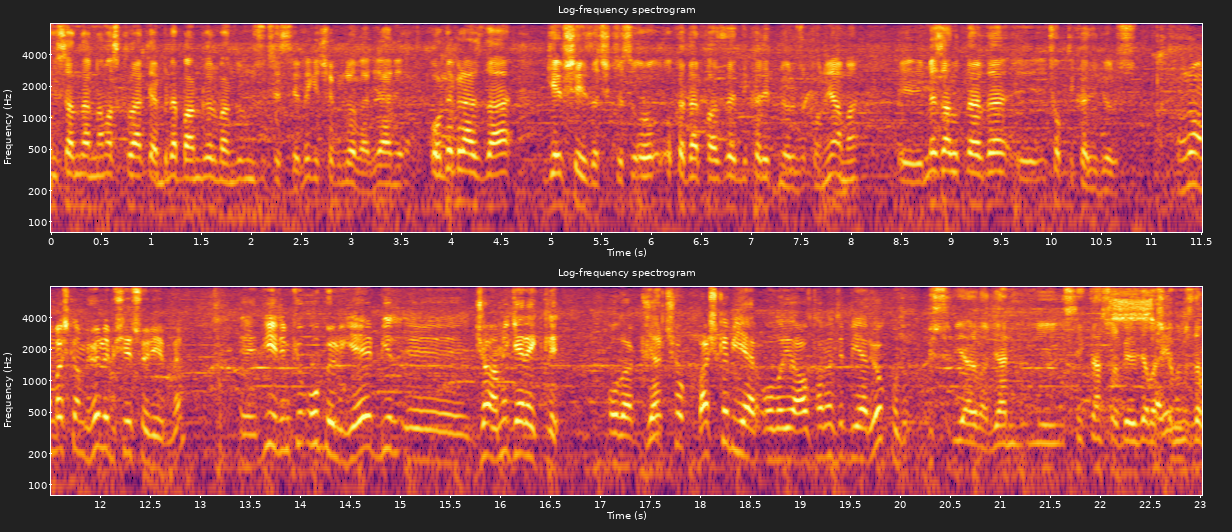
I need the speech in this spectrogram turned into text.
insanlar namaz kılarken bile bangır bangır müzik sesleriyle geçebiliyorlar. Yani orada biraz daha gevşeyiz açıkçası. O, o kadar fazla dikkat etmiyoruz o konuya ama e, mezarlıklarda e, çok dikkat ediyoruz. O zaman başkanım şöyle bir şey söyleyeyim ben. E, diyelim ki o bölgeye bir e, cami gerekli olarak. Yer çok. Başka bir yer olayı alternatif bir yer yok mudur? Bir sürü yer var. Yani e, istedikten sonra belediye Sayın- başkanımız da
